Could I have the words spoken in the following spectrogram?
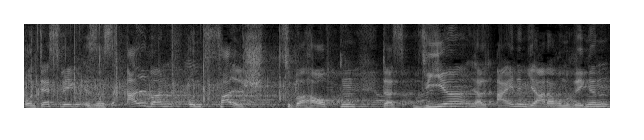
Und deswegen ist es albern und falsch zu behaupten, dass wir seit einem Jahr darum ringen,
